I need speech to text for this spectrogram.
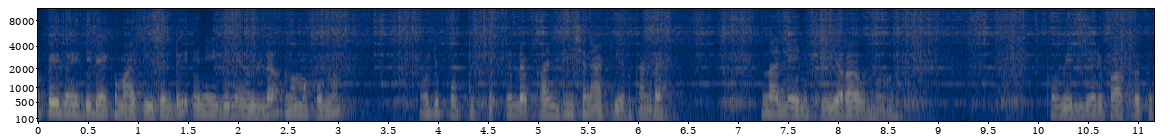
അപ്പോൾ ഇത് ഇതിലേക്ക് മാറ്റിയിട്ടുണ്ട്. ഇനി ഇതിനെല്ലാം നമുക്കൊന്ന് ഒരു പൊട്ടിച്ച് എല്ലാം കണ്ടീഷനാക്കി എടുക്കണ്ടേ? ഇനി ക്ലിയർ ആവുന്നുള്ളൂ. അപ്പോൾ വലിയൊരു പാത്രത്തിൽ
